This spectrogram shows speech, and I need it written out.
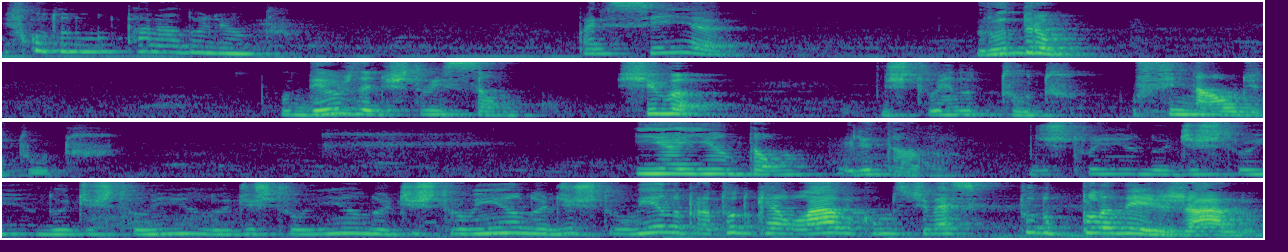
E ficou todo mundo parado olhando. Parecia Rudram, o deus da destruição, Shiva, destruindo tudo, o final de tudo. E aí então ele estava destruindo, destruindo, destruindo, destruindo, destruindo, destruindo para tudo que é lado, como se tivesse tudo planejado.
